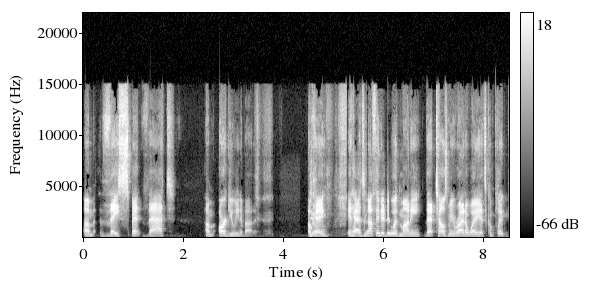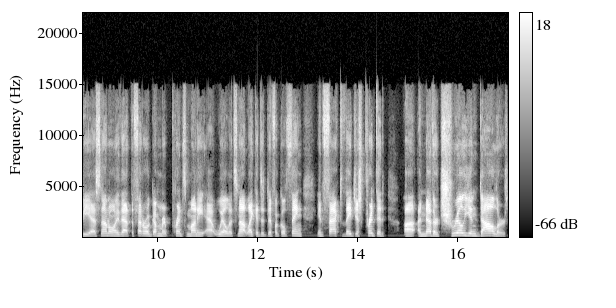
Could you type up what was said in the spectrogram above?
Um, they spent that um, arguing about it. Okay. Yep. It has nothing to do with money. That tells me right away it's complete BS. Not only that, the federal government prints money at will. It's not like it's a difficult thing. In fact, they just printed uh, another trillion dollars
